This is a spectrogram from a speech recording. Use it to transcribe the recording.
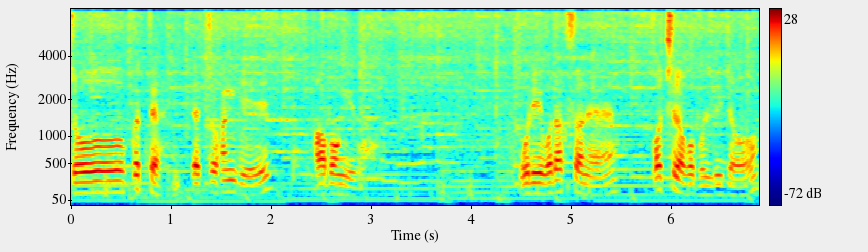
저 끝에, 저쪽 한기 하봉이고, 우리 월악산의 꽃이라고 불리죠.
